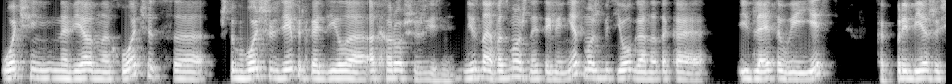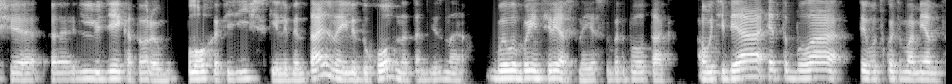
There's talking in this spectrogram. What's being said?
очень, наверное, хочется, чтобы больше людей приходило от хорошей жизни. Не знаю, возможно это или нет, может быть, йога, она такая и для этого и есть, как прибежище э, людей, которым плохо физически или ментально, или духовно, там, не знаю. Было бы интересно, если бы это было так. А у тебя это была... Ты вот в какой-то момент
